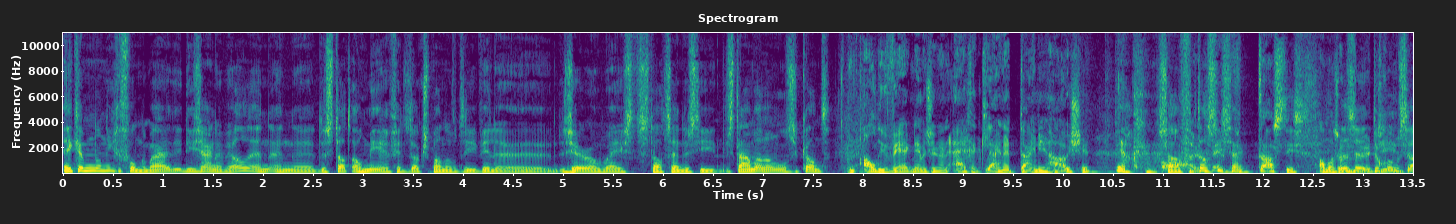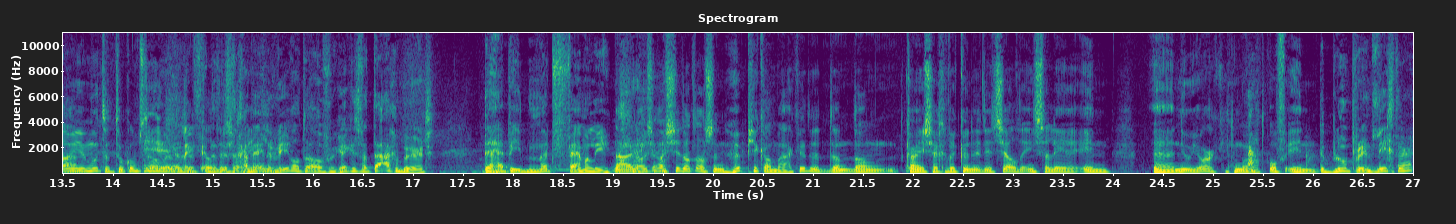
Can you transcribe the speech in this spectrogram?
Ik heb hem nog niet gevonden, maar die, die zijn er wel. En, en eh, de stad Almere vindt het ook spannend, want die willen eh, zero waste stad zijn. Dus die staan wel aan onze kant. En al die werknemers in hun eigen kleine tiny houseje. Ja, zou Oh, fantastisch zijn. Fantastisch. Allemaal zo Dat is de toekomst, je moet een toekomst hebben. Heerlijk. En Dat, dat, is gaat de hele wereld over. Kijk eens wat daar gebeurt. De Happy Mud Family. Nou, en als, als je dat als een hubje kan maken, dan, dan kan je zeggen: we kunnen ditzelfde installeren in eh, New York, ik noem maar wat. Of in De blueprint ligt er.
